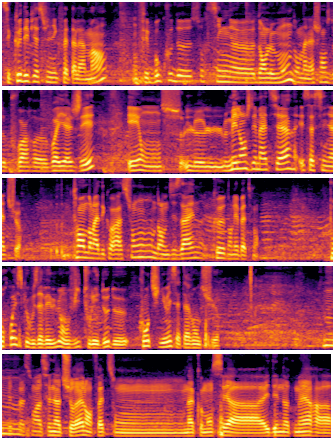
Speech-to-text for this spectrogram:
C'est que des pièces uniques faites à la main. On fait beaucoup de sourcing euh, dans le monde. On a la chance de pouvoir euh, voyager et on, le mélange des matières et sa signature tant dans la décoration, dans le design que dans les vêtements. Pourquoi est-ce que vous avez eu envie tous les deux de continuer cette aventure? De façon assez naturelle. En fait, on, a commencé à aider notre mère à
